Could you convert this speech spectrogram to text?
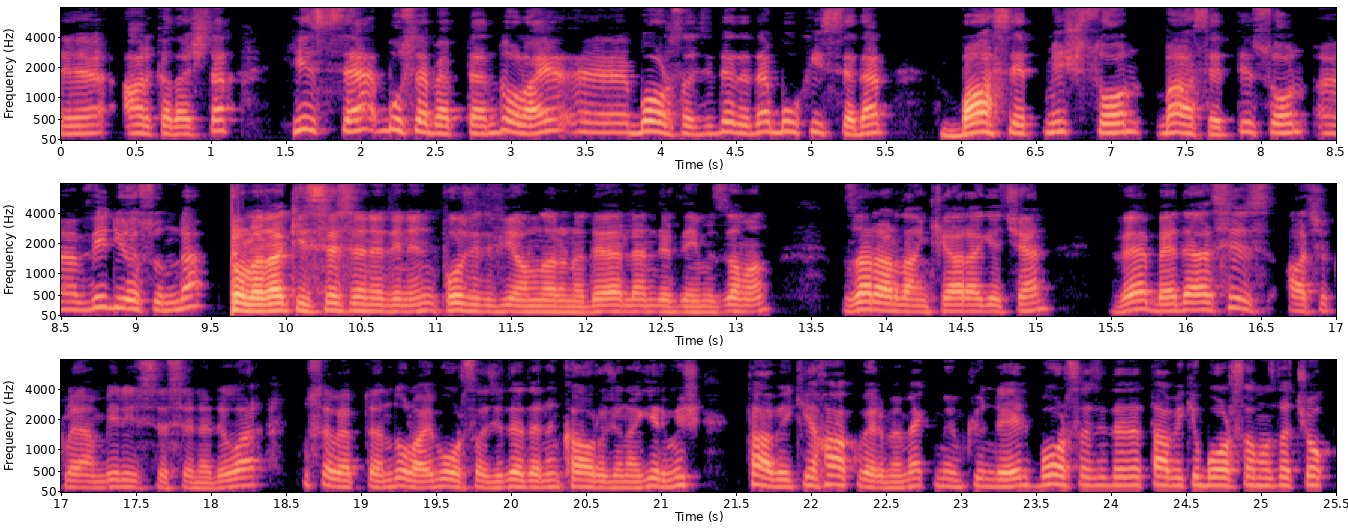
e, arkadaşlar. Hisse bu sebepten dolayı e, borsacı dede de bu hisseden bahsetmiş son bahsetti son e, videosunda. olarak hisse senedinin pozitif yanlarını değerlendirdiğimiz zaman zarardan kâra geçen ve bedelsiz açıklayan bir hisse senedi var. Bu sebepten dolayı borsacı dedenin kavrucuna girmiş. Tabii ki hak vermemek mümkün değil. Borsacı dede tabii ki borsamızda çok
